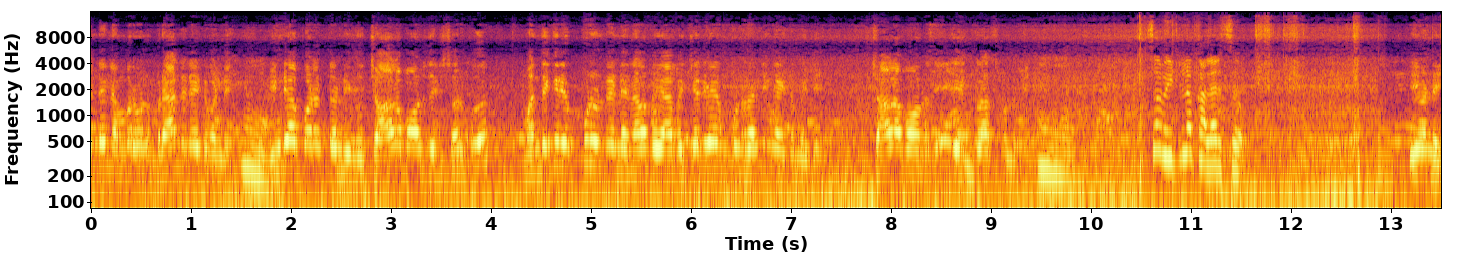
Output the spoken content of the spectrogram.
అంటే number one branded item India product అండి ఇది. చాలా బాగుంటుంది సరుకు. మన దగ్గర ఎప్పుడు ఉంటాయండి నలభై యాభై చర్య ఎప్పుడు రన్నింగ్ ఐటమ్ ఇది. చాలా బాగుంటుంది ఏ క్లాస్ ఉంటుంది సో వీటిలో కలర్స్. ఇవ్వండి.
